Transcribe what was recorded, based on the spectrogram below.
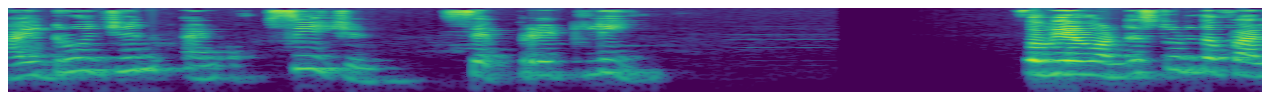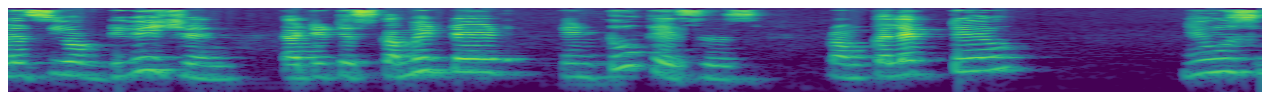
hydrogen and oxygen separately. So we have understood the fallacy of division that it is committed in two cases from collective use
